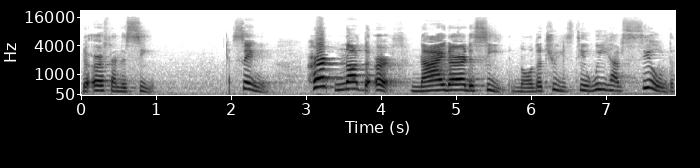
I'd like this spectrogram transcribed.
the earth and the sea, saying, Hurt not the earth, neither the sea, nor the trees, till we have sealed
